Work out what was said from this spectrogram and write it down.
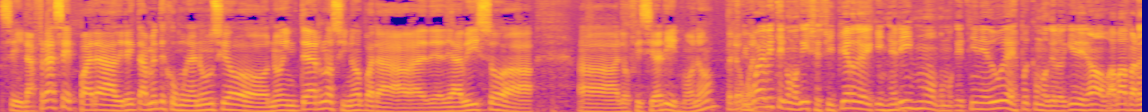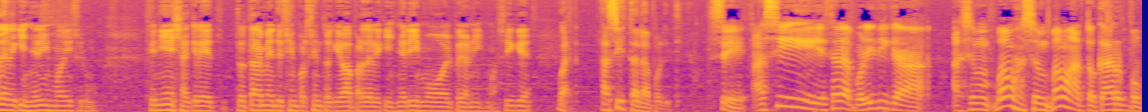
Sí, la frase es para directamente es como un anuncio no interno, sino para de, de aviso a- al oficialismo, ¿no? Pero Igual, bueno. viste, como que dice, si pierde el kirchnerismo, como que tiene dudas, después como que lo quiere, no, va a perder el kirchnerismo, dice como que ni ella cree totalmente 100% que va a perder el kirchnerismo o el peronismo. Así que Bueno, así está la política. Sí, así está la política. Hacemos, vamos, a hacer- vamos a tocar por,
